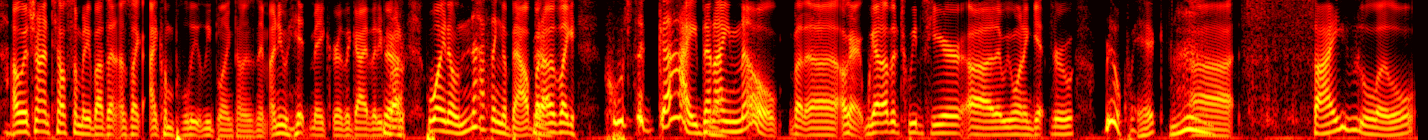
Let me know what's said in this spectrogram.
I was trying to tell somebody about that. and I was like, I completely blanked on his name. I knew Hitmaker, the guy that he brought, Yeah. up, who I know nothing about. But Yeah. I was like, who's the guy that I know? But uh, okay, we got other tweets here uh, that we want to get through real quick. uh, Cylil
